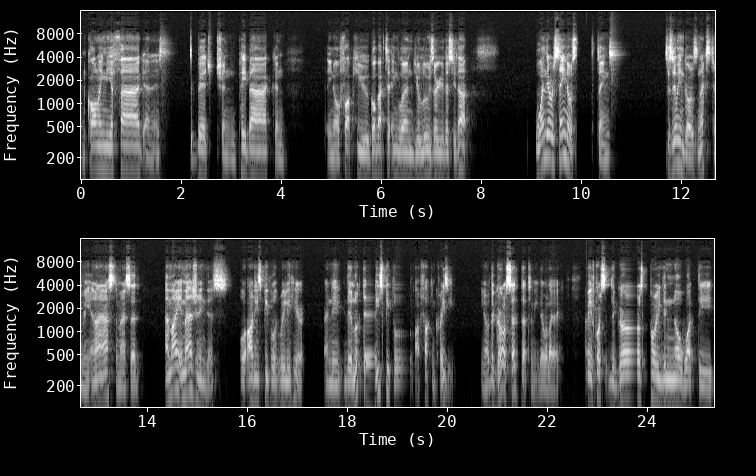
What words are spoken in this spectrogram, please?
and calling me a fag and a bitch and payback and you know, fuck you, go back to England, you loser, you this, you that when they were saying those things, Brazilian girls next to me, and I asked them, and I said, "Am I imagining this, or are these people really here?" And they they looked at these people are fucking crazy. You know, the girls said that to me. They were like, I mean, of course, the girls probably didn't know what the,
